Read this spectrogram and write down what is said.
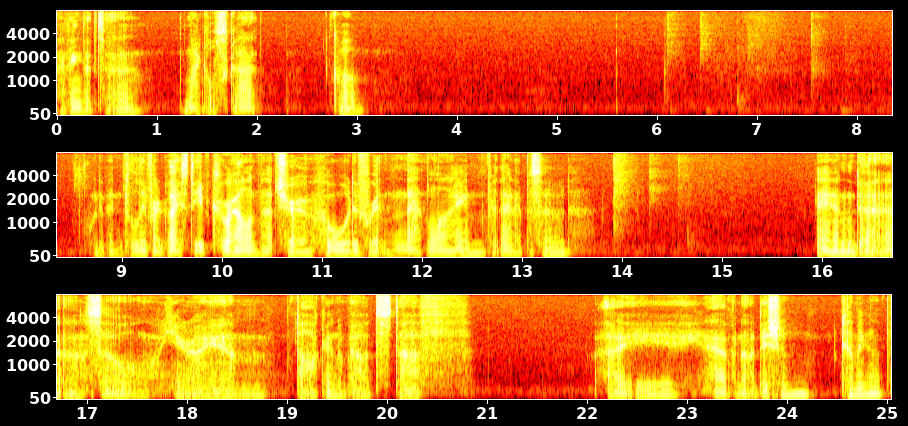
I think that's a Michael Scott quote. Would have been delivered by Steve Carell. I'm not sure who would have written that line for that episode. And uh, so here I am talking about stuff. I have an audition coming up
